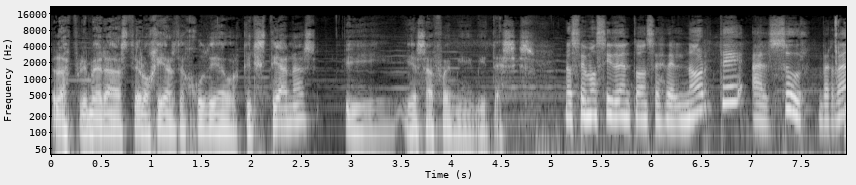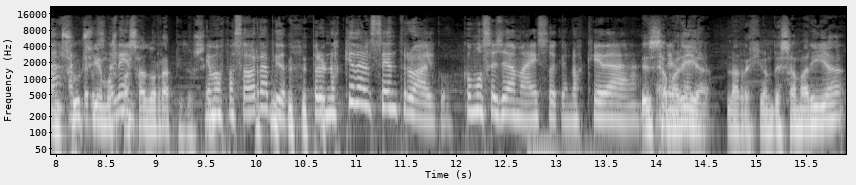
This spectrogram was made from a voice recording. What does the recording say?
las primeras teologías de judíos cristianas y, y, esa fue mi, mi tesis. Nos hemos ido entonces del norte al sur, ¿verdad? Al sur sí hemos pasado rápido, sí. Hemos pasado rápido, pero nos queda al centro algo. ¿Cómo se llama eso que nos queda? Es Samaria, la región de Samaria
